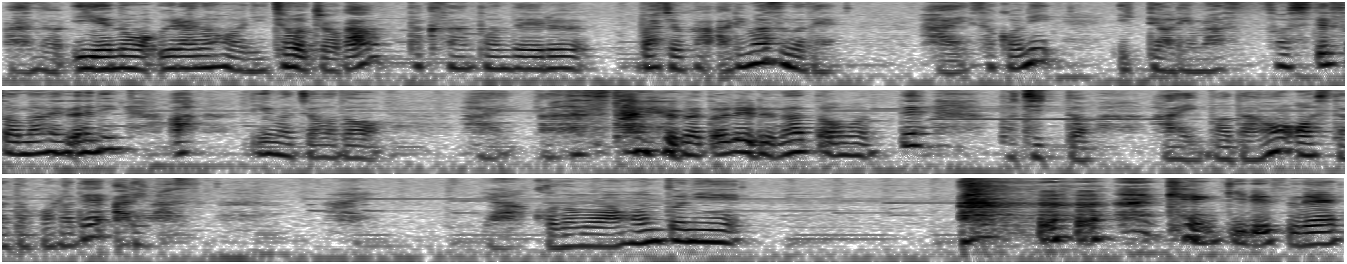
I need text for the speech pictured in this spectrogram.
あの家の裏の方に蝶々がたくさん飛んでいる場所がありますので、はい、そこに行っておりますそしてその間にあ今ちょうど、はい、あのスタイルが取れるなと思ってポチッと、はい、ボタンを押したところであります。はい、いや子供は本当に 元気ですね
